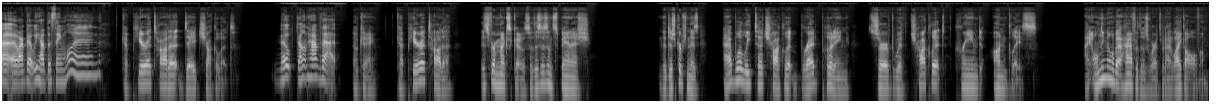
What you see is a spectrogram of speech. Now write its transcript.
Uh oh, I bet we have the same one. Capiratata de chocolate. Nope, don't have that. Okay. Capiratata. This is from Mexico, so this isn't Spanish. The description is abuelita chocolate bread pudding served with chocolate crème anglaise. I only know about half of those words, but I like all of them.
